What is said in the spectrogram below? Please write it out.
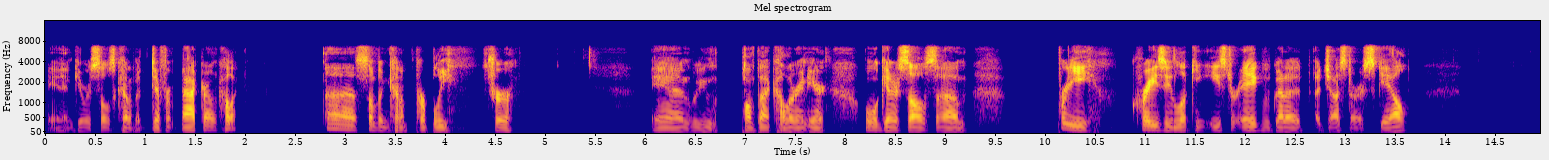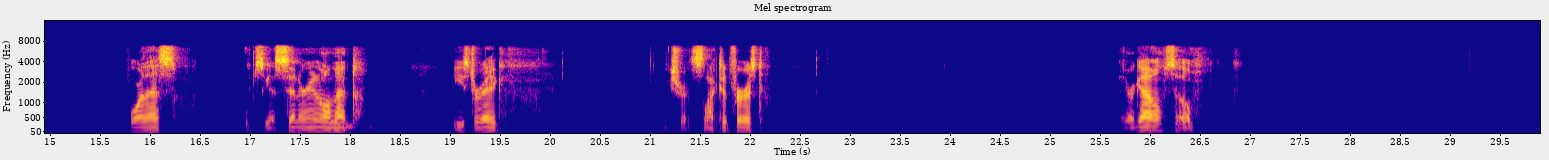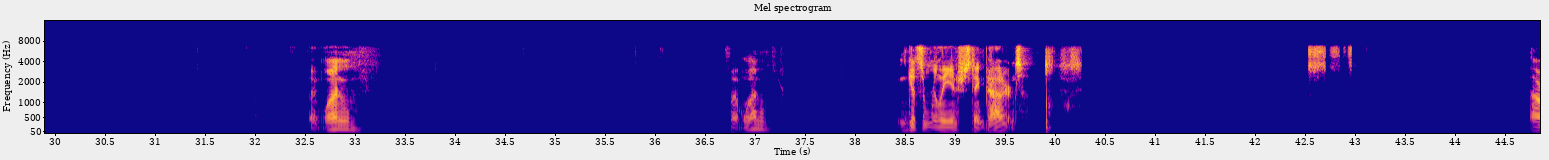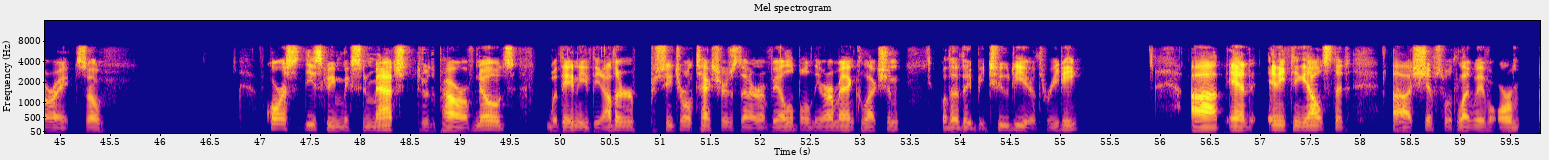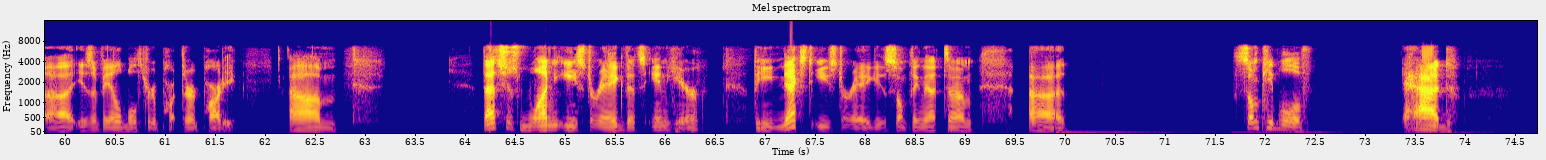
And give ourselves kind of a different background color. Uh, something kind of purpley, sure. And we can pump that color in here. We'll get ourselves um, pretty crazy looking Easter egg. We've got to adjust our scale for this. I'm just gonna center in on that Easter egg. Make sure it's selected first. There we go. So point one, point one, and get some really interesting patterns. All right, so course, these can be mixed and matched through the power of nodes with any of the other procedural textures that are available in the RMAN collection, whether they be 2D or 3D. Uh, and anything else that uh, ships with Lightwave or uh, is available through par third party. Um, that's just one Easter egg that's in here. The next Easter egg is something that um, uh, some people have had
